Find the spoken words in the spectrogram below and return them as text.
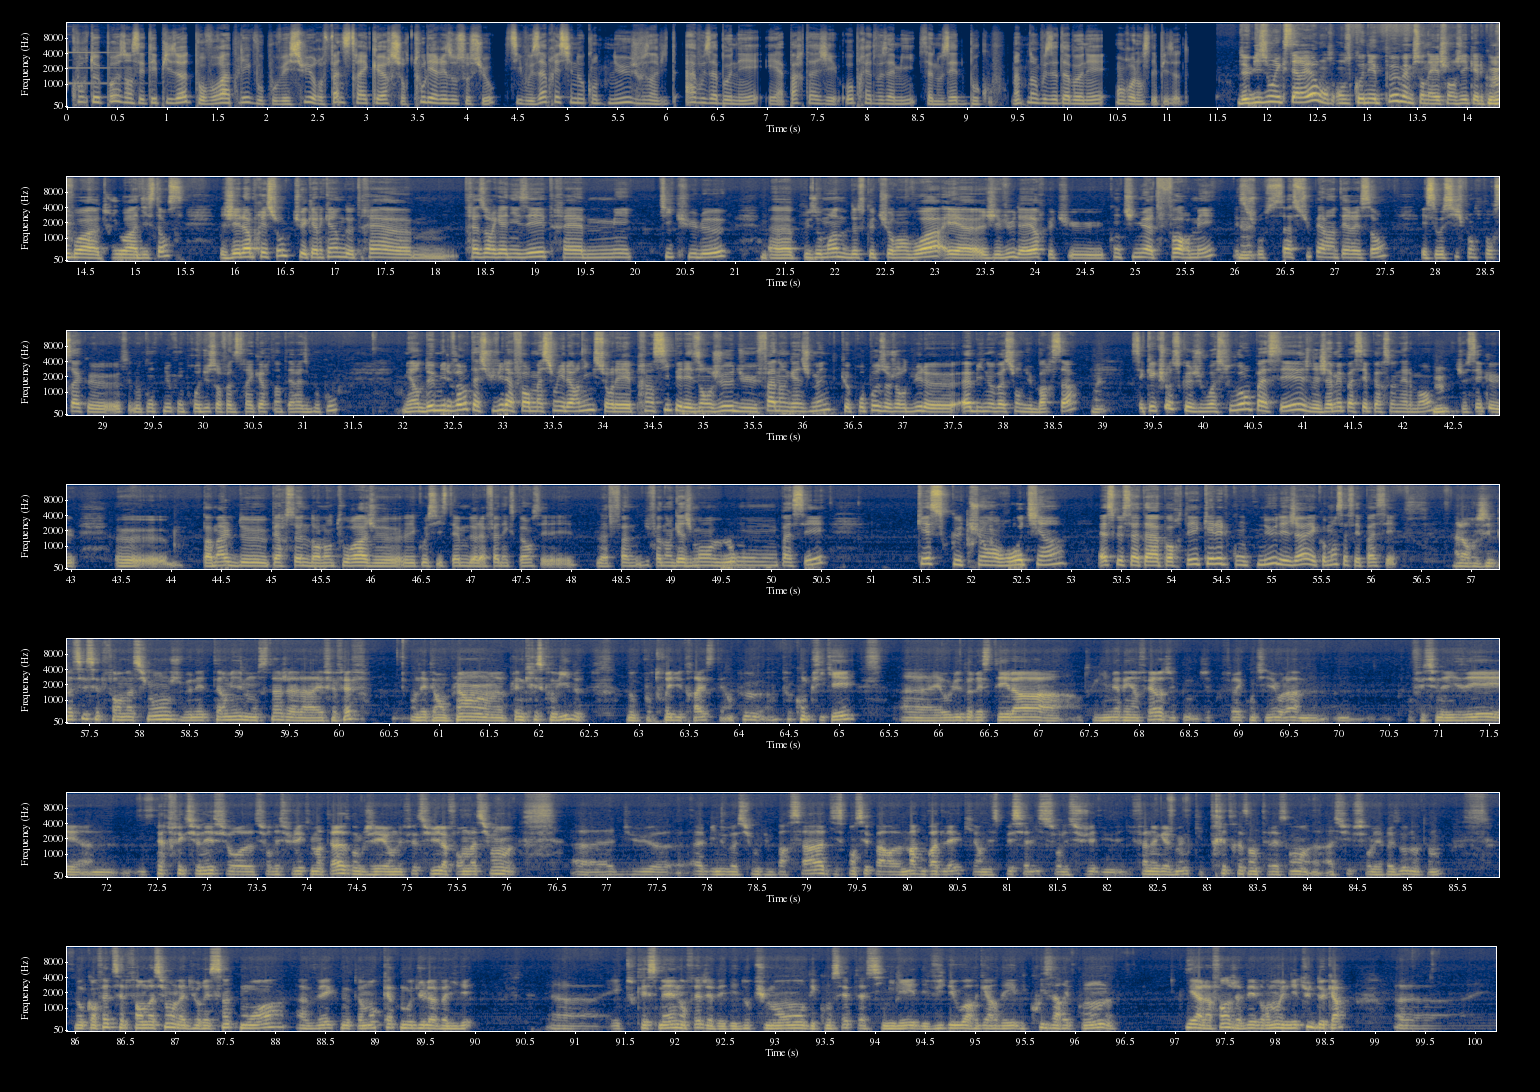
Courte pause dans cet épisode pour vous rappeler que vous pouvez suivre Fanstriker sur tous les réseaux sociaux. Si vous appréciez nos contenus, je vous invite à vous abonner et à partager auprès de vos amis, ça nous aide beaucoup. Maintenant que vous êtes abonné, on relance l'épisode. De vision extérieure, on, se connaît peu, même si on a échangé quelques mmh. fois, toujours à distance j'ai l'impression que tu es quelqu'un de très, euh, très organisé, très méticuleux, euh, plus ou moins de ce que tu renvoies. Et euh, j'ai vu d'ailleurs que tu continues à te former, et je trouve ça super intéressant. Et c'est aussi, je pense, pour ça que le contenu qu'on produit sur Funstriker t'intéresse beaucoup. Mais en 2020, tu as suivi la formation e-learning sur les principes et les enjeux du fan engagement que propose aujourd'hui le Hub Innovation du Barça. C'est quelque chose que je vois souvent passer, je l'ai jamais passé personnellement. Mmh. Je sais que euh, pas mal de personnes dans l'entourage, euh, l'écosystème de la fan expérience et la fan, du fan engagement l'ont passé. Qu'est-ce que tu en retiens? Est-ce que ça t'a apporté? Quel est le contenu déjà et comment ça s'est passé? Alors j'ai passé cette formation, je venais de terminer mon stage à la FFF. On était en plein, pleine crise Covid, donc pour trouver du travail c'était un peu, un peu compliqué. Euh, au lieu de rester là, entre guillemets, rien faire, j'ai préféré continuer voilà, à me, professionnaliser et à me perfectionner sur, euh, sur des sujets qui m'intéressent. Donc j'ai en effet suivi la formation euh, du Hub Innovation du Barça, dispensée par Marc Bradley, qui est un des spécialistes sur les sujets du, fan engagement, qui est très très intéressant à, suivre sur les réseaux notamment. Donc en fait, cette formation, elle a duré cinq mois avec notamment quatre modules à valider. Euh, et toutes les semaines, en fait, j'avais des documents, des concepts à assimiler, des vidéos à regarder, des quiz à répondre. Et à la fin, j'avais vraiment une étude de cas. Euh,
